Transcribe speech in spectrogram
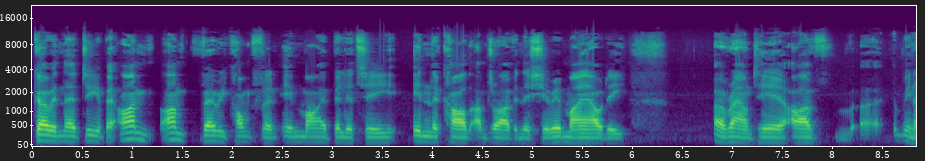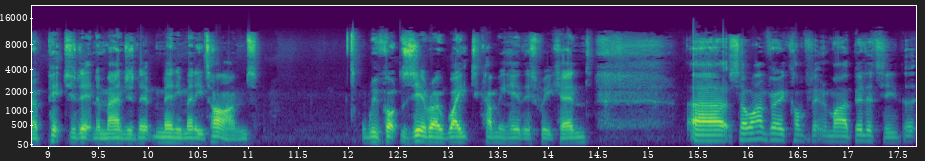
go in there, do your bit. I'm I'm very confident in my ability in the car that I'm driving this year in my Audi around here. I've uh, you know pictured it and imagined it many many times. We've got zero weight coming here this weekend. Uh, so I'm very confident in my ability. That,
